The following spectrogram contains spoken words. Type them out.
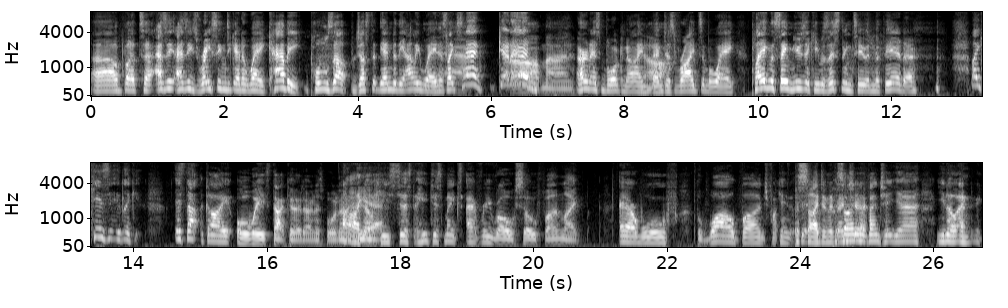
Uh, but uh, as he as he's racing to get away, Cabby pulls up just at the end of the alleyway and it's like, Snake, get in! oh man, Ernest Borgnine then just rides him away, playing the same music he was listening to in the theater. like his like. Is that guy always that good, Ernest Borgnine? Oh, you know, yeah. he's just he just makes every role so fun. Like Airwolf, The Wild Bunch, fucking Poseidon Adventure. Poseidon Adventure. Adventure, yeah. You know, and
